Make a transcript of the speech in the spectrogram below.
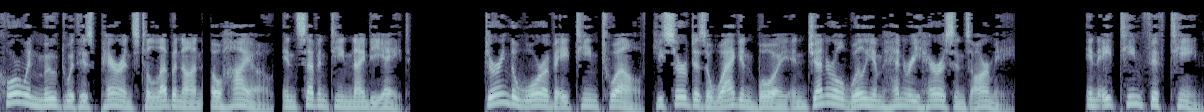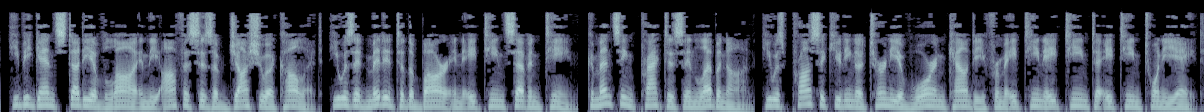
Corwin moved with his parents to Lebanon, Ohio, in 1798. During the War of 1812, he served as a wagon boy in General William Henry Harrison's army. In 1815, he began study of law in the offices of Joshua Collett. He was admitted to the bar in 1817, commencing practice in Lebanon. He was prosecuting attorney of Warren County from 1818 to 1828.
